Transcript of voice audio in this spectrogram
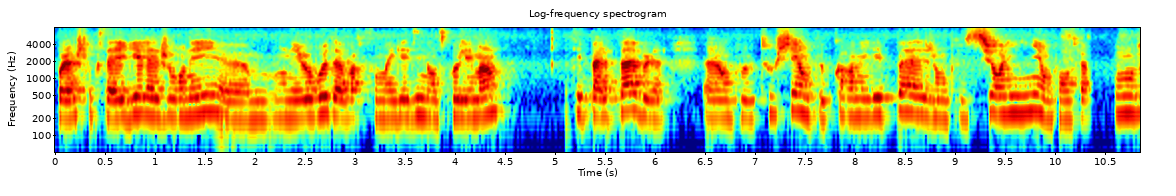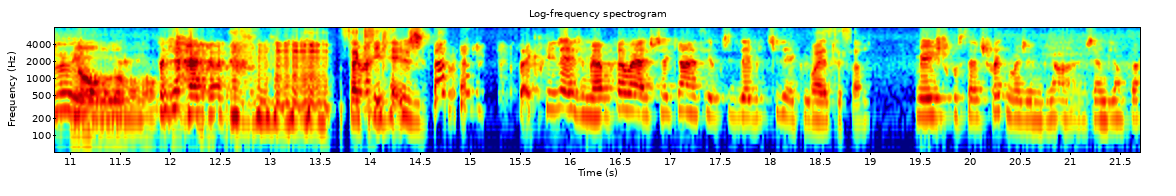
voilà, je trouve que ça égaye la journée. Euh, on est heureux d'avoir son magazine entre les mains. C'est palpable. on peut le toucher, on peut corner les pages, on peut surligner, on peut en faire ce qu'on veut. Non, non, non, non. Sacrilège. Sacrilège. Mais après, voilà, chacun a ses petites habitudes avec le Ouais, c'est ça. Mais je trouve ça chouette. Moi, j'aime bien, j'aime bien ça.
